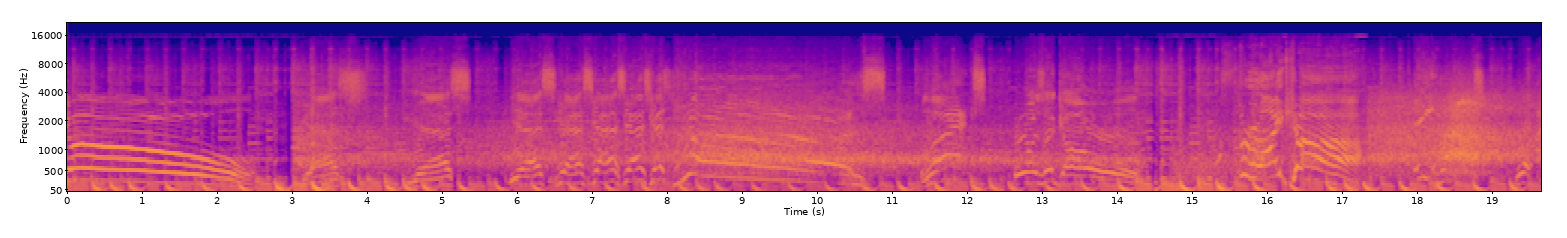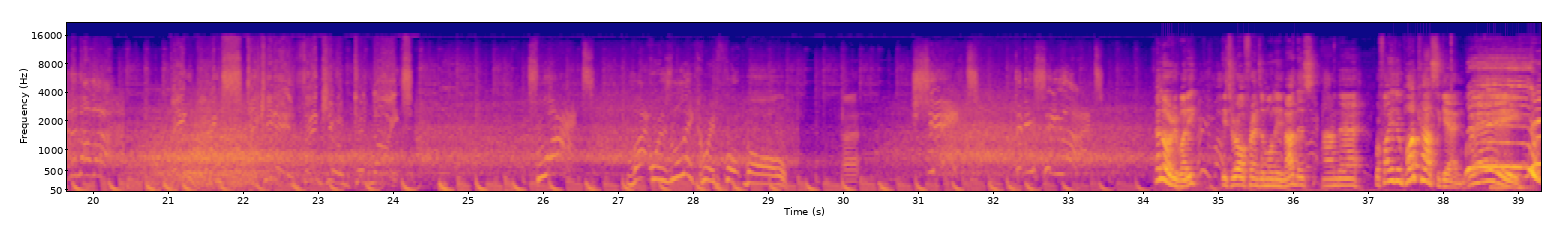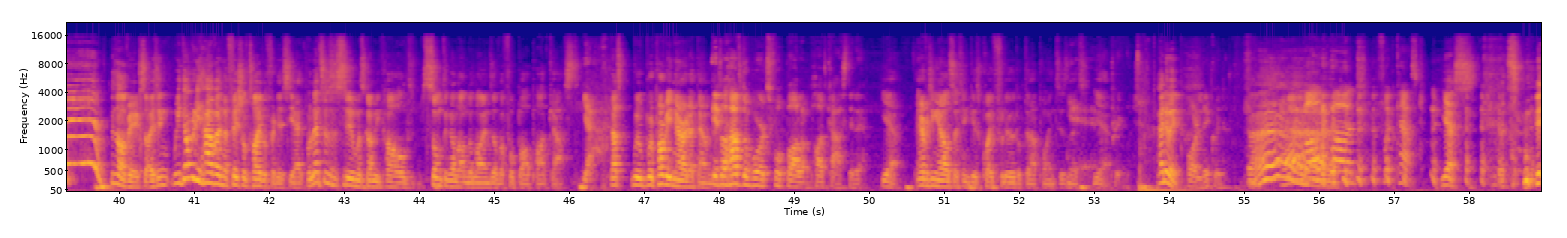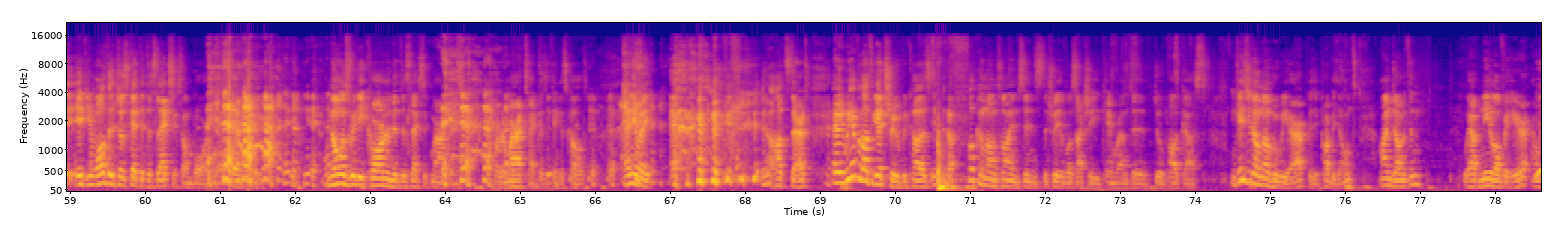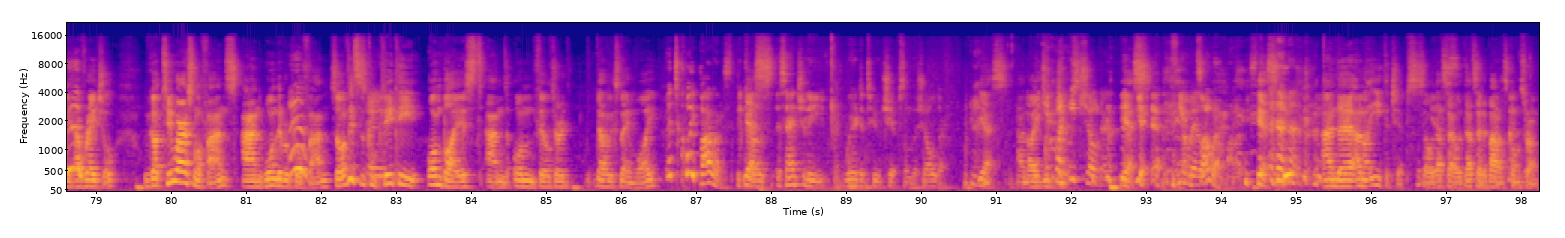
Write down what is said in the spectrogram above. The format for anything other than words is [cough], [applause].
goal! Yes, yes, yes, yes, yes, yes, yes, yes! That was a goal! Striker! Eat that! And another! Bing bang, stick it in! Thank you and good night! Twat! That was liquid football. Hello, everybody. It's your old friends of Monday Madness, and uh, we're finally doing podcasts again. Hey! It's all very exciting. We don't really have an official title for this yet, but let's just assume it's going to be called something along the lines of a football podcast. Yeah. That's we'll, we'll probably narrow that down. a bit. It'll have the words football and podcast in it. yeah. Everything else, I think, is quite fluid up to that point, isn't it? Yeah. Pretty much. Anyway, Or liquid. Ah, Footcast. yes. That's [laughs] if you want to just get the dyslexics on board. Yeah, definitely. [laughs] No one's really cornering the dyslexic market or the Martech, as I think it's called. Anyway, [laughs] hot start. Anyway, we have a lot to get through because it's been a fucking long time since the three of us actually came around to do a podcast. In case you don't know who we are, because you probably don't, I'm Jonathan. We have Neil over here, and we have Rachel. We've got two Arsenal fans and one Liverpool fan. So if this is completely unbiased and unfiltered, that'll explain why. It's quite balanced because Yes. essentially we're the two chips on the shoulder. Yes, and I eat the Chip [laughs] on chips. each shoulder. Yes. If [laughs] you will. It's all well balanced. yes, and uh, and I eat the chips, so that's how that's how the balance comes from.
